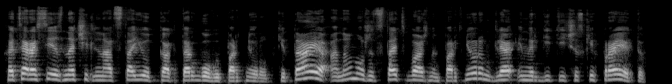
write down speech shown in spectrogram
Хотя Россия значительно отстает как торговый партнер от Китая, она может стать важным партнером для энергетических проектов,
